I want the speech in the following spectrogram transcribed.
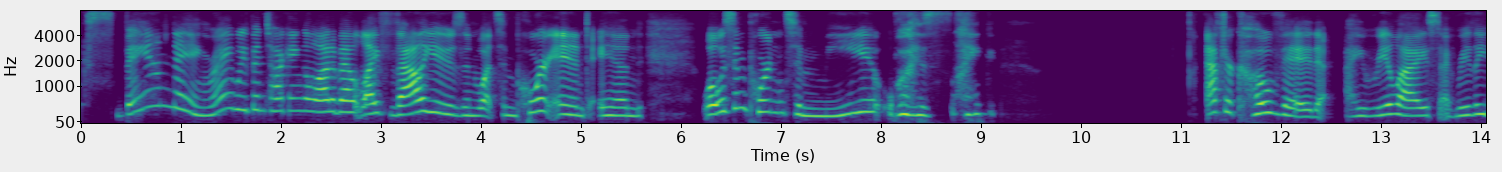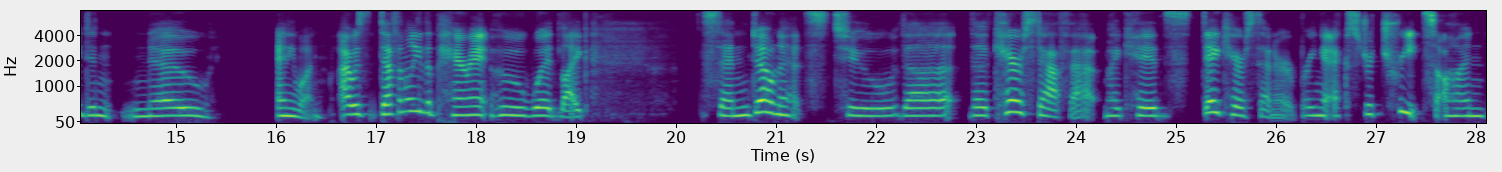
expanding, right? We've been talking a lot about life values and what's important and what was important to me was like after COVID, I realized I really didn't know anyone. I was definitely the parent who would like send donuts to the the care staff at my kids daycare center bring extra treats on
